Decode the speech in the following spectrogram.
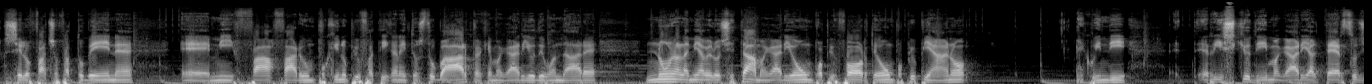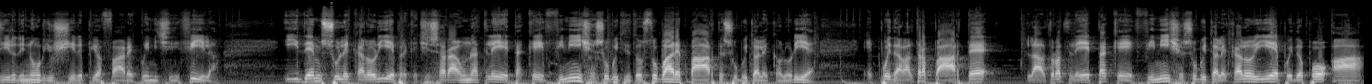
se lo faccio fatto bene, eh, mi fa fare un pochino più fatica nei toast to bar perché magari io devo andare non alla mia velocità, magari o un po' più forte o un po' più piano e quindi eh, rischio di magari al terzo giro di non riuscire più a fare 15 di fila. Idem sulle calorie perché ci sarà un atleta che finisce subito i toast to bar e parte subito alle calorie e poi dall'altra parte l'altro atleta che finisce subito alle calorie e poi dopo ha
